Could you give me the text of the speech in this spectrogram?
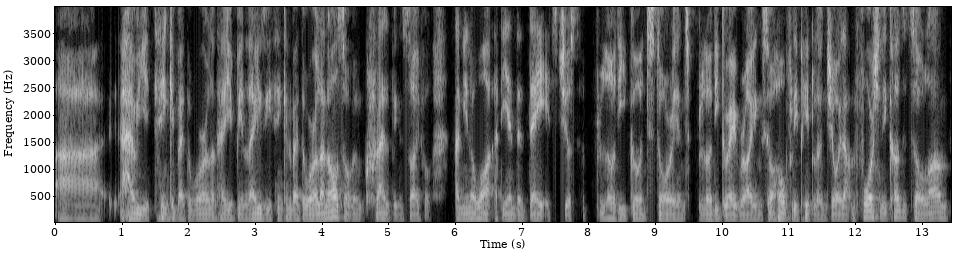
uh, how you think about the world and how you've been lazy thinking about the world and also incredibly insightful. And you know what? At the end of the day, it's just a bloody good story and it's bloody great writing. So hopefully people enjoy that. Unfortunately, because it's so long,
